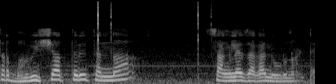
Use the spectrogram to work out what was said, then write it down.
तर भविष्यात तरी त्यांना चांगल्या जागा निवडून आणता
